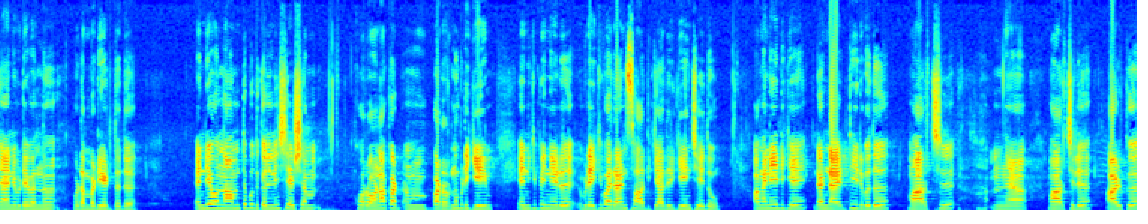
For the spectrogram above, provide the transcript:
ഞാൻ ഇവിടെ വന്ന് ഉടമ്പടി എടുത്തത്. എന്റെ ഒന്നാമത്തെ പുതുക്കലിന് ശേഷം കൊറോണ പടർന്നു പിടിക്കുകയും എനിക്ക് പിന്നീട് ഇവിടേക്ക് വരാൻ സാധിക്കാതിരിക്കുകയും ചെയ്തു. അങ്ങനെ ഇരിക്കെ രണ്ടായിരത്തി ഇരുപത് മാർച്ച് മാർച്ചിൽ ആൾക്ക്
